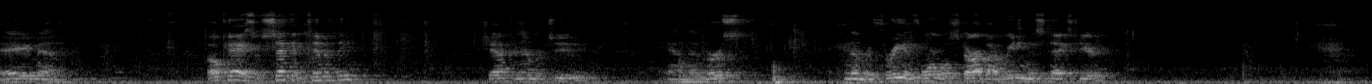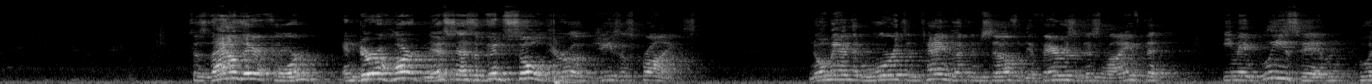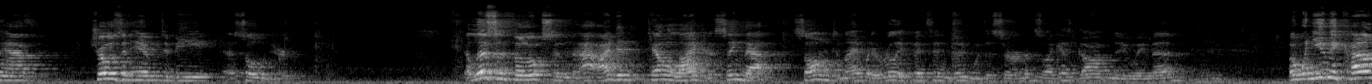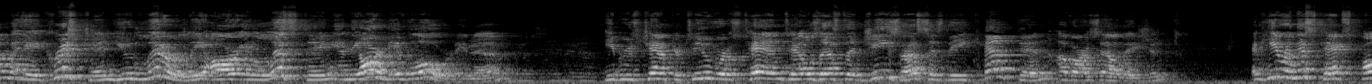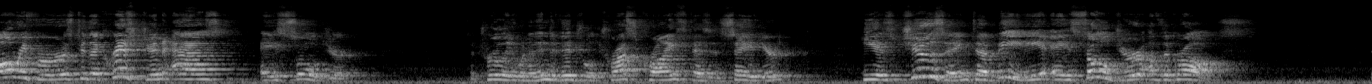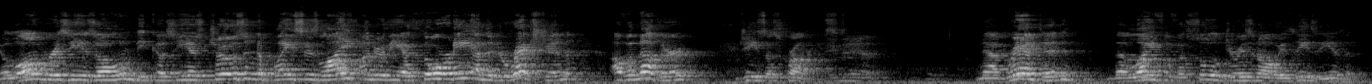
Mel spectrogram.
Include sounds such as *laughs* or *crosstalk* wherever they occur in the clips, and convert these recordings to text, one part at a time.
Amen. Okay, so 2 Timothy, chapter number 2, and uh, verse number 3 and 4. We'll start by reading this text here. It says, Thou therefore endure hardness as a good soldier of Jesus Christ. No man that wars entangleth himself with the affairs of this life, that he may please him who hath chosen him to be a soldier. Now, listen, folks, and I, I, didn't tell Elijah to sing that song tonight, but it really fits in good with the sermon, so I guess God knew, amen. But when you become a Christian, you literally are enlisting in the army of the Lord, amen. Hebrews chapter 2, verse 10 tells us that Jesus is the captain of our salvation. And here in this text, Paul refers to the Christian as a soldier. So truly, when an individual trusts Christ as his Savior, he is choosing to be a soldier of the cross. No longer is he his own because he has chosen to place his life under the authority and the direction of another, Jesus Christ. Amen. Now, granted, the life of a soldier isn't always easy, is it?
